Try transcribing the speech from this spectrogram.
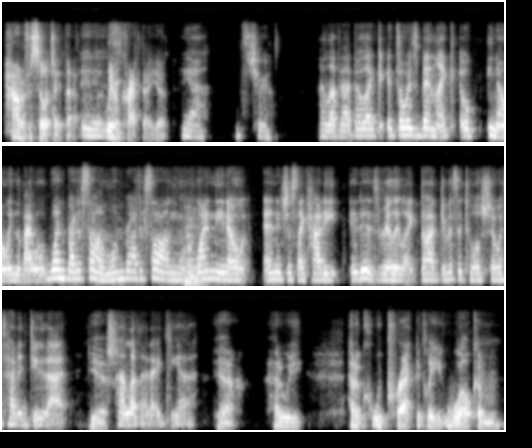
how to facilitate that. We haven't cracked that yet. Yeah, it's true. I love that though. Like it's always been like, oh, you know, in the Bible, one brought a song, one brought a song, Hmm. one, you know, and it's just like, how do you, it is really like, God, give us a tool, show us how to do that. Yes. I love that idea. Yeah. How do we how do we practically welcome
